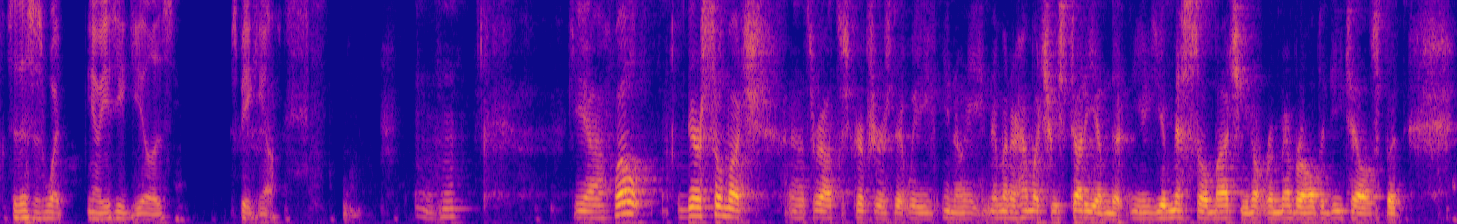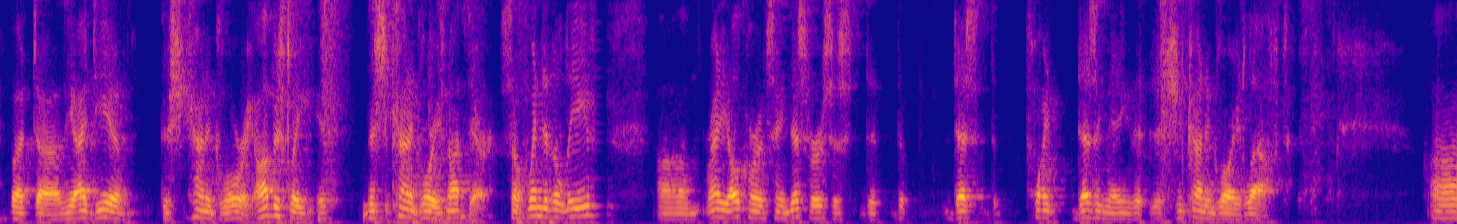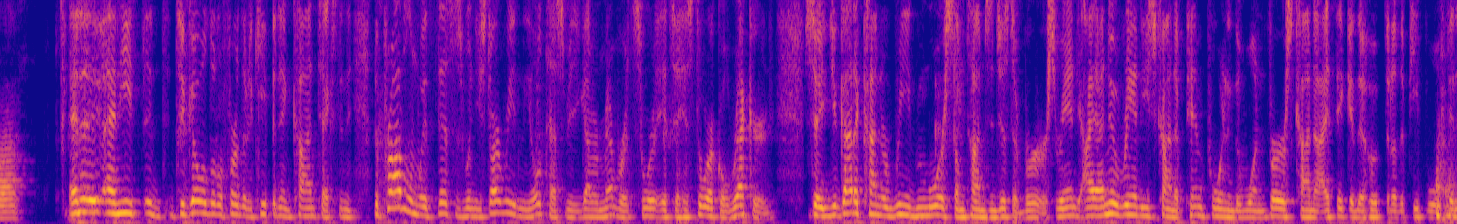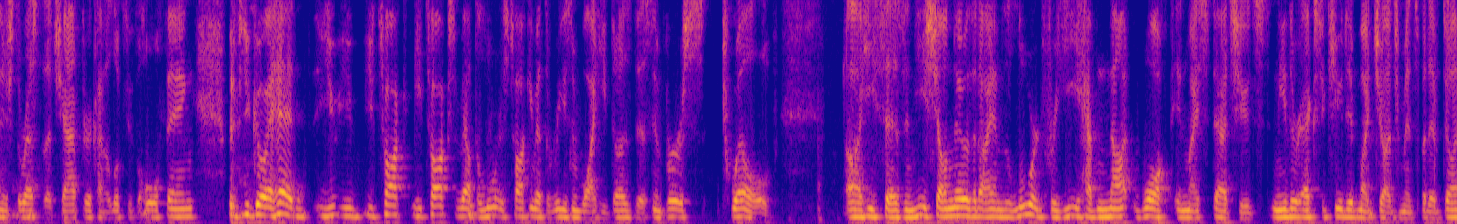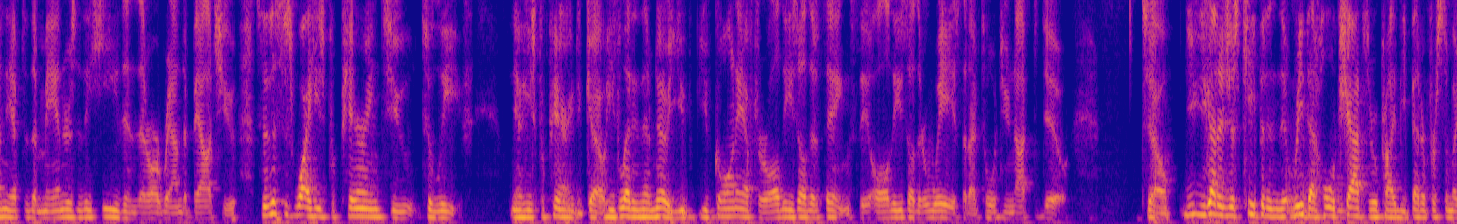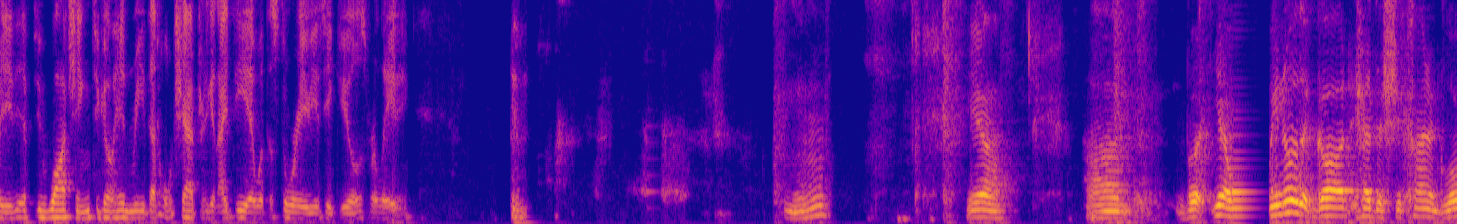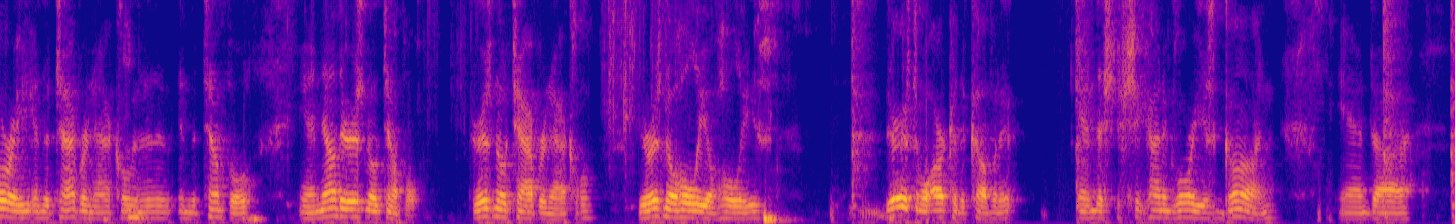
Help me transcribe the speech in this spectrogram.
So this is what you know Ezekiel is speaking of. hmm Yeah, well, there's so much uh, throughout the scriptures that we, you know, no matter how much we study them, that you, you miss so much, you don't remember all the details. But, but uh, the idea of the Shekinah glory, obviously, it, the Shekinah glory is not there. So when did it leave? Um, Randy Alcorn saying this verse is the the, des- the point designating that the Shekinah glory left. Uh, And and he to go a little further to keep it in context. And the problem with this is when you start reading the Old Testament, you got to remember it's sort of, it's a historical record. So you got to kind of read more sometimes than just a verse. Randy, I, I know Randy's kind of pinpointing the one verse, kind of I think in the hope that other people will finish the rest of the chapter, kind of look through the whole thing. But if you go ahead, you you, you talk he talks about the Lord is talking about the reason why he does this in verse 12. Uh, he says, And ye shall know that I am the Lord, for ye have not walked in my statutes, neither executed my judgments, but have done after the manners of the heathen that are round about you. So this is why he's preparing to to leave. You know, he's preparing to go. He's letting them know you've you've gone after all these other things, the, all these other ways that I've told you not to do. So you, you got to just keep it in. The, read that whole chapter. It would probably be better for somebody if you're watching to go ahead and read that whole chapter to get an idea what the story of Ezekiel is relating. hmm Yeah. Um, but yeah, we know that God had the Shekinah glory in the tabernacle and in, in the temple, and now there is no temple. There is no tabernacle. There is no Holy of Holies. There is no Ark of the Covenant, and the Shekinah glory is gone. And uh,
